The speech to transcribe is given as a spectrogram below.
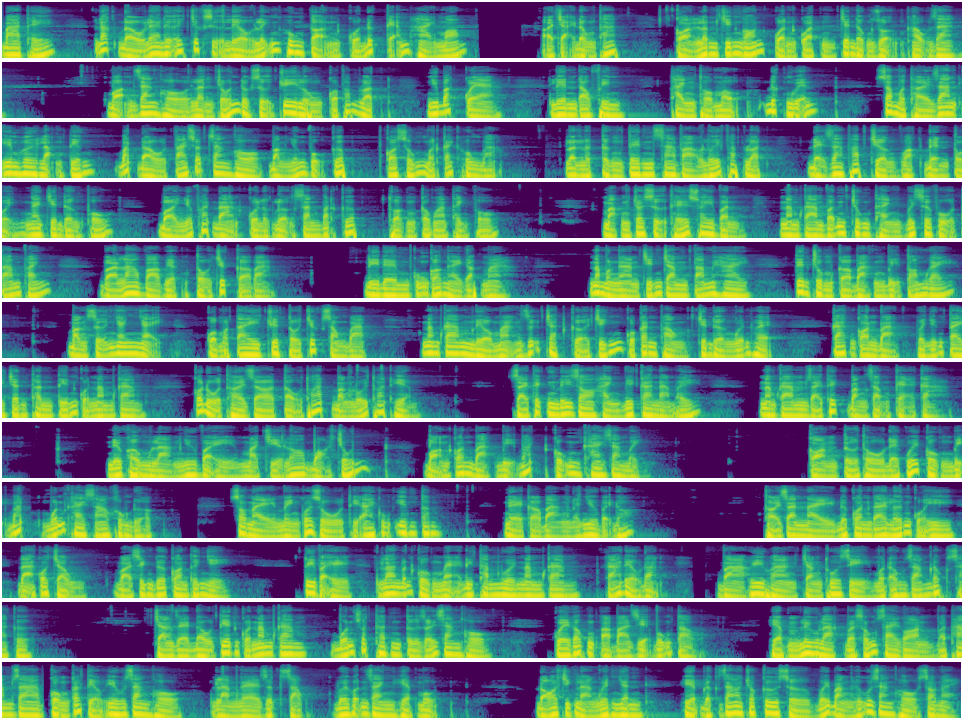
ba thế lắc đầu le lưỡi trước sự liều lĩnh hung tợn của Đức Kẽm Hải Móm ở trại Đồng Tháp, còn Lâm chín ngón quần quật trên đồng ruộng Hậu Giang. Bọn giang hồ lẩn trốn được sự truy lùng của pháp luật như Bắc Què, Liên Đao Phin, Thành Thổ Mộ, Đức Nguyễn. Sau một thời gian im hơi lặng tiếng, bắt đầu tái xuất giang hồ bằng những vụ cướp có súng một cách hung bạo. Lần lượt từng tên xa vào lưới pháp luật để ra pháp trường hoặc đền tội ngay trên đường phố bởi những phát đạn của lực lượng săn bắt cướp thuộc công an thành phố. Mặc cho sự thế xoay vần, Nam Cam vẫn trung thành với sư phụ tám phánh và lao vào việc tổ chức cờ bạc. Đi đêm cũng có ngày gặp ma. Năm 1982, tên trùm cờ bạc bị tóm gáy. Bằng sự nhanh nhạy của một tay chuyên tổ chức sòng bạc, Nam Cam liều mạng giữ chặt cửa chính của căn phòng trên đường Nguyễn Huệ. Các con bạc với những tay chân thân tín của Nam Cam có đủ thời giờ tẩu thoát bằng lối thoát hiểm. Giải thích lý do hành vi can đảm ấy, Nam Cam giải thích bằng giọng kẻ cả. Nếu không làm như vậy mà chỉ lo bỏ trốn, bọn con bạc bị bắt cũng khai ra mình. Còn tử thủ để cuối cùng bị bắt muốn khai sao không được. Sau này mình có rủ thì ai cũng yên tâm. Nghề cờ bạc là như vậy đó. Thời gian này đứa con gái lớn của y đã có chồng và sinh đứa con thứ nhì. Tuy vậy, Lan vẫn cùng mẹ đi thăm nuôi năm cam khá đều đặn và huy hoàng chẳng thua gì một ông giám đốc xa cơ. Chàng rể đầu tiên của Nam Cam muốn xuất thân từ giới giang hồ, quê gốc ở Bà Rịa Vũng Tàu. Hiệp lưu lạc và sống Sài Gòn và tham gia cùng các tiểu yêu giang hồ làm nghề rực dọc với huấn danh Hiệp một. Đó chính là nguyên nhân Hiệp được giao cho cư xử với bằng hữu giang hồ sau này.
